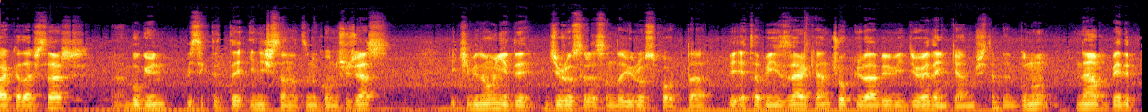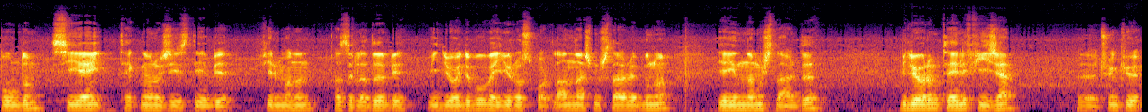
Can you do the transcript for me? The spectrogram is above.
arkadaşlar. Bugün bisiklette iniş sanatını konuşacağız. 2017 Giro sırasında Eurosport'ta bir etabı izlerken çok güzel bir videoya denk gelmiştim. Bunu ne yapıp edip buldum. CA Technologies diye bir firmanın hazırladığı bir videoydu bu ve Eurosport'la anlaşmışlar ve bunu yayınlamışlardı. Biliyorum telif yiyeceğim. Ee, Çünkü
